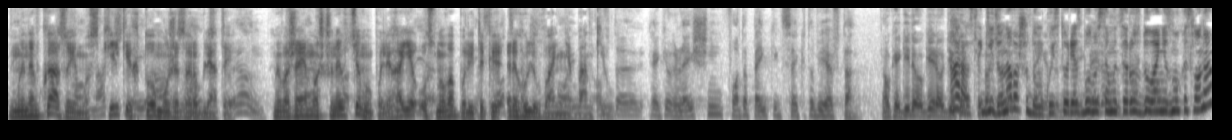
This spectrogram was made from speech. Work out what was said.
Ми не вказуємо, скільки хто може заробляти. Ми вважаємо, що не в цьому полягає основа політики регулювання банків. Гаразд, Гідо, на вашу думку, історія з бонусами це роздування з мухи слона?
